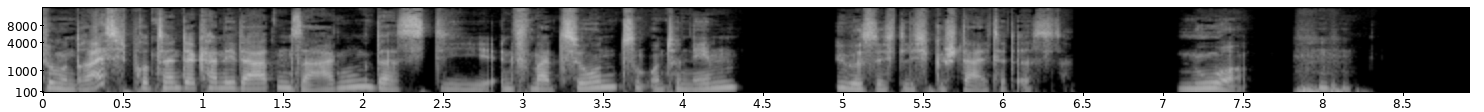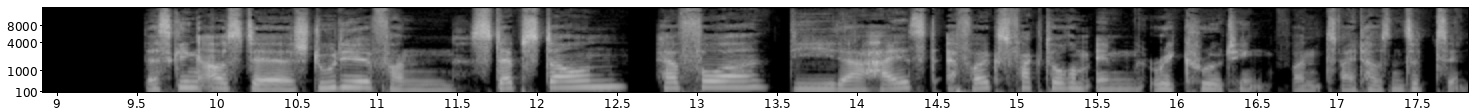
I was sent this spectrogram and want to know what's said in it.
35 Prozent der Kandidaten sagen, dass die Information zum Unternehmen übersichtlich gestaltet ist. Nur. Das ging aus der Studie von Stepstone hervor, die da heißt Erfolgsfaktoren im Recruiting von 2017.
